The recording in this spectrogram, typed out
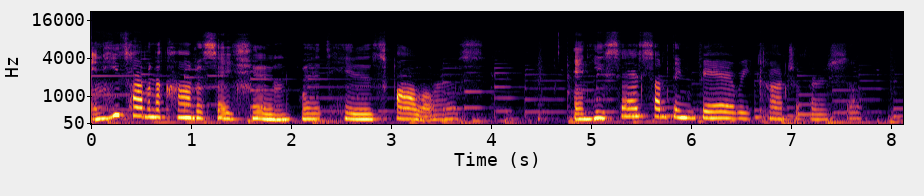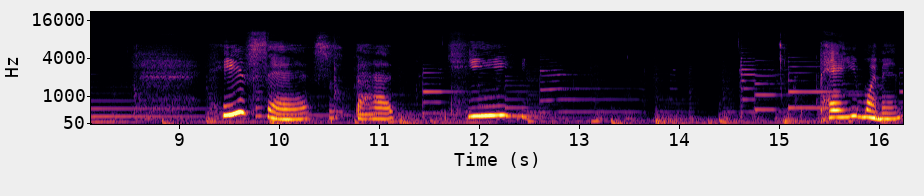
And he's having a conversation with his followers. And he says something very controversial he says that he pay women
